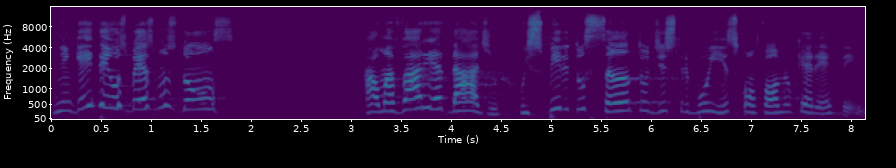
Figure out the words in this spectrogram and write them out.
Ninguém tem os mesmos dons. Há uma variedade. O Espírito Santo distribui isso conforme o querer dele.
